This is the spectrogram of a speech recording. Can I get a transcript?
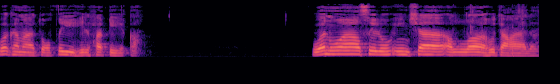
وكما تعطيه الحقيقة. ونواصل إن شاء الله تعالى.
